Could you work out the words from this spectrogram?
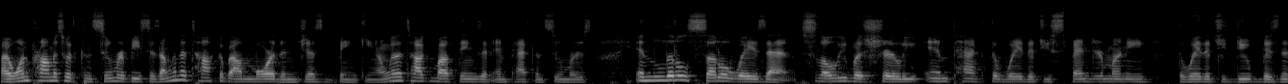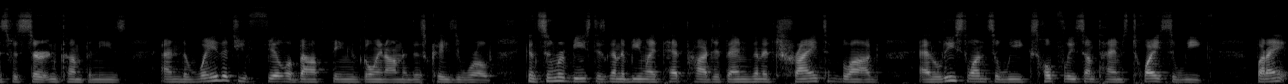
My one promise with Consumer Beast is I'm going to talk about more than just banking. I'm going to talk about things that impact consumers in little subtle ways that slowly but surely impact the way that you spend your money, the way that you do business with certain companies, and the way that you feel about things going on in this crazy world. Consumer Beast is going to be my pet project. I'm going to try to blog at least once a week, hopefully sometimes twice a week but I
